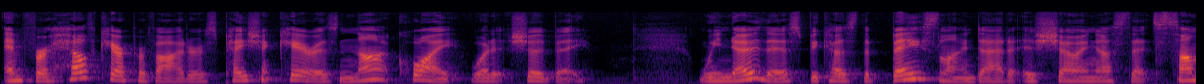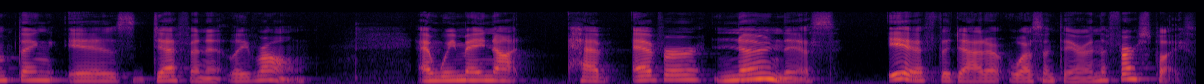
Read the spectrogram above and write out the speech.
And for healthcare providers, patient care is not quite what it should be. We know this because the baseline data is showing us that something is definitely wrong. And we may not have ever known this if the data wasn't there in the first place.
